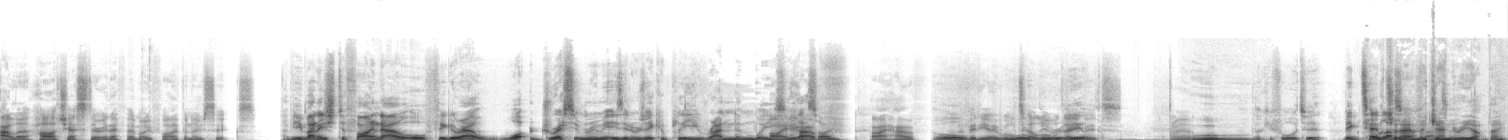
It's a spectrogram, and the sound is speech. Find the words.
a la Harchester in FM 05 and 06. Have you managed to find out or figure out what dressing room it is in, or is it completely random where you I see have, that sign? I have. Oh, the video will, will tell be all, revealed. David. Yeah. Ooh. Looking forward to it. Big Ted Forward to Lasso that in the fan, January update.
